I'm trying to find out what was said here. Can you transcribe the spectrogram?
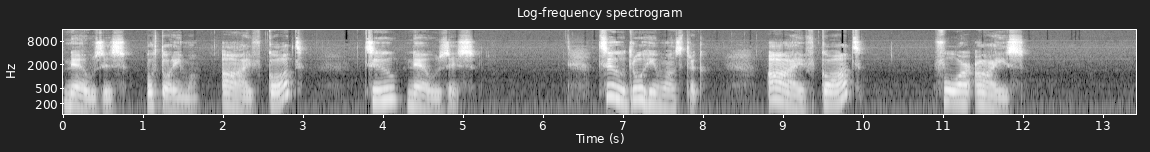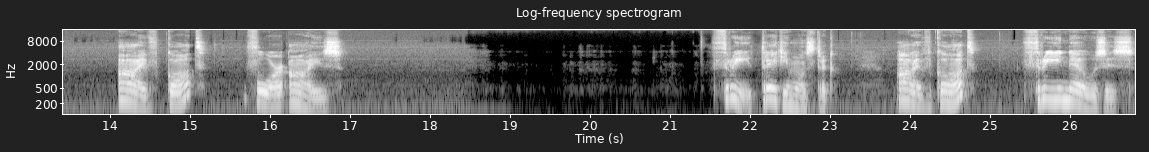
noses. Повторюємо. I've got two noses. Two. Другий монстрик. I've got four eyes. I've got four eyes. Three. Третій монстрик. I've got three noses.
